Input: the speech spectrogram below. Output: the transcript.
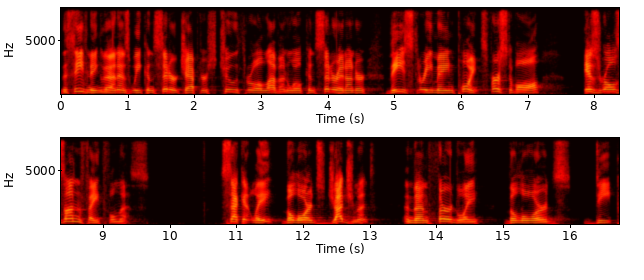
This evening, then, as we consider chapters 2 through 11, we'll consider it under these three main points. First of all, Israel's unfaithfulness. Secondly, the Lord's judgment. And then thirdly, the Lord's deep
